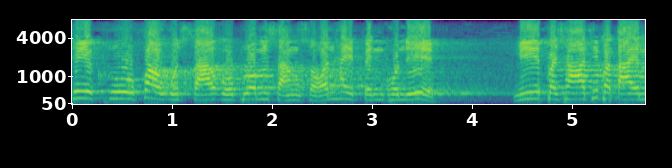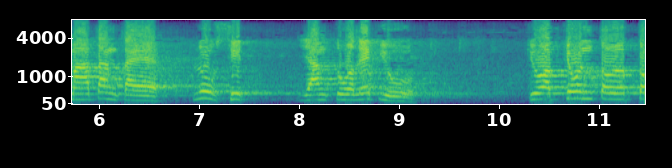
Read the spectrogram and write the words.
ที่ครูเฝ้าอุตสาห์อบรมสั่งสอนให้เป็นคนดี มีประชาธิปไตยมาตั้งแต่ลูกศิษย์ยังตัวเล็กอยู่ จวบจนเติบโต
